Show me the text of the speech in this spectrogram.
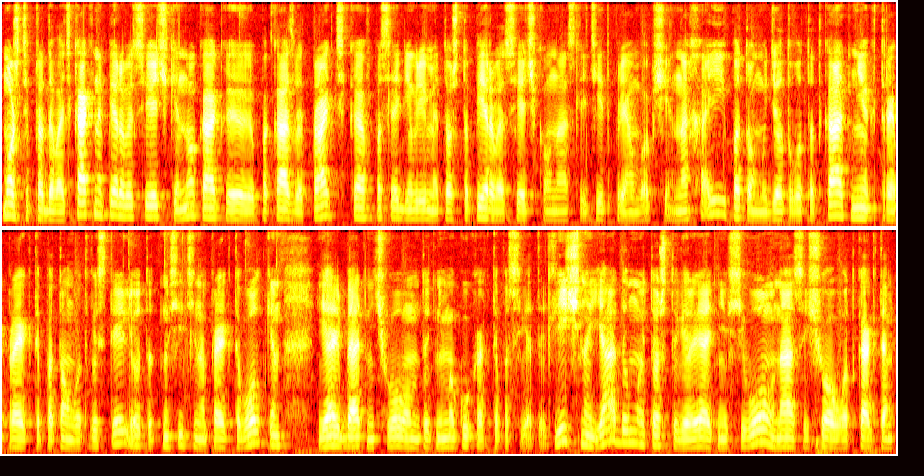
можете продавать как на первой свечке, но как показывает практика в последнее время, то, что первая свечка у нас летит прям вообще на хаи, потом идет вот откат, некоторые проекты потом вот выстреливают относительно проекта Волкин, я, ребят, ничего вам тут не могу как-то посоветовать. Лично я думаю, то, что вероятнее всего у нас еще вот как-то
